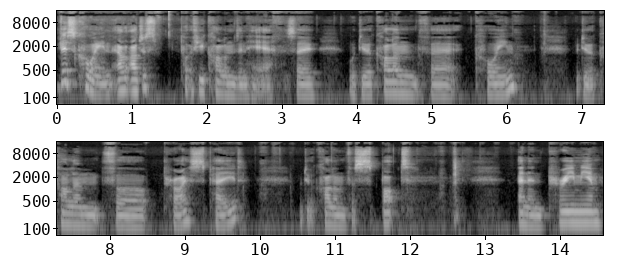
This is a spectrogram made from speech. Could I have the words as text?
this coin, I'll, I'll, just put a few columns in here. So we'll do a column for coin. We'll do a column for price paid. We'll do a column for spot. and then premium,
